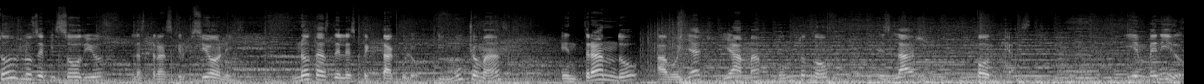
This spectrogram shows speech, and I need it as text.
todos los episodios, las transcripciones, notas del espectáculo y mucho más entrando a voyageyama.com slash podcast. Bienvenidos,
